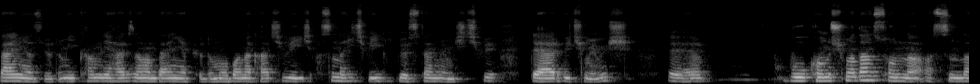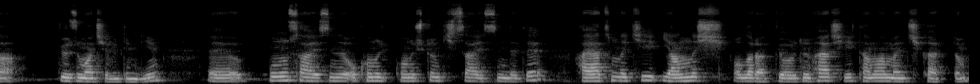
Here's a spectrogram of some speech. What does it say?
ben yazıyordum. İlk hamleyi her zaman ben yapıyordum. O bana karşı bir aslında hiçbir ilgi göstermemiş, hiçbir değer biçmemiş. Ee, bu konuşmadan sonra aslında gözümü açabildim diyeyim. Ee, bunun sayesinde, o konu, konuştuğum kişi sayesinde de hayatımdaki yanlış olarak gördüğüm her şeyi tamamen çıkarttım.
